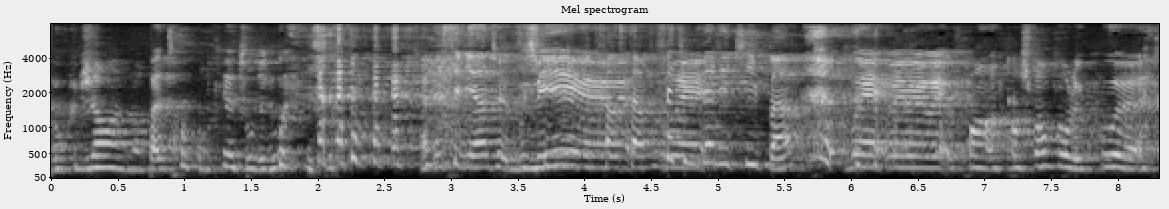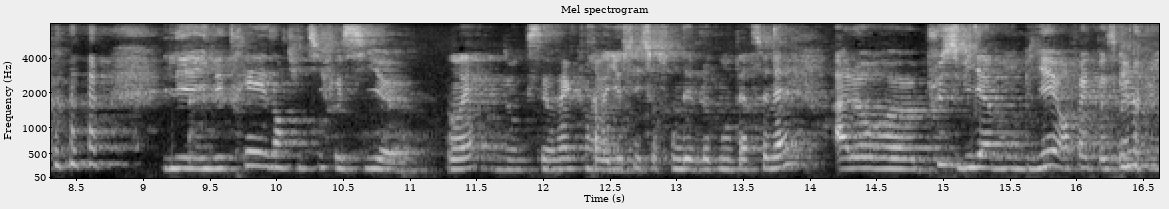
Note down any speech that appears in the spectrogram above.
beaucoup de gens n'ont pas trop compris autour de nous. c'est bien, vous euh, Vous faites une belle équipe, hein Ouais, ouais, ouais. franchement, pour le coup, euh, il, est, il est très intuitif aussi. Euh. ouais. Donc c'est vrai qu'on travaille aussi sur son développement personnel. Alors plus via mon biais en fait, parce que lui,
